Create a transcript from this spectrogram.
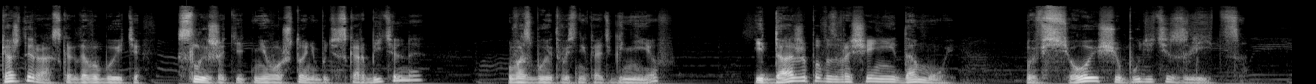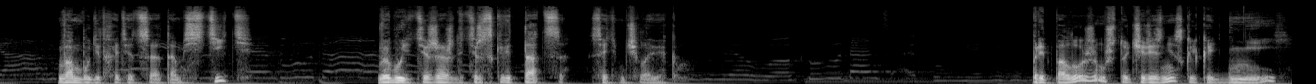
Каждый раз, когда вы будете слышать от него что-нибудь оскорбительное, у вас будет возникать гнев, и даже по возвращении домой вы все еще будете злиться. Вам будет хотеться отомстить, вы будете жаждать расквитаться с этим человеком. Предположим, что через несколько дней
